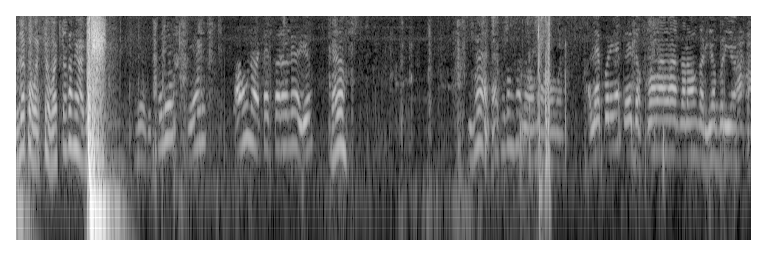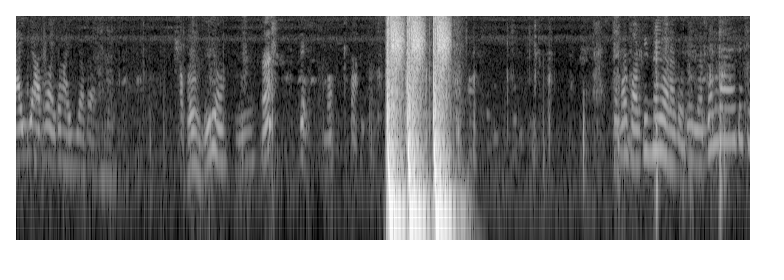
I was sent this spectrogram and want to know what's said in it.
ઉલે કો વચ્ચે વચ્ચે તો અલે, હેડ. આ નાટક કરો લે. હેડો કરો? આવો, આવો. અલે પણ યાર કઈ ધક્કો મારવા કરવાનું યાર. આઈ ગયા આપણો તો આઈ ગયા આપણે આપણે ઊંઘી રહ્યો હા? તમારે પડતી જ નહીં વાળા તો લગ્નમાં આવ્યો કે?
